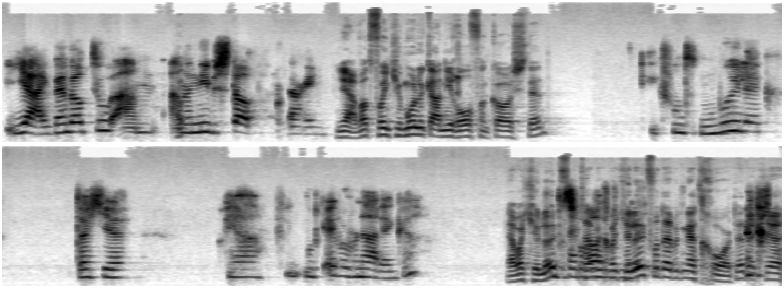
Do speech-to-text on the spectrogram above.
ja, ik ben wel toe aan, aan een nieuwe stap daarin. Ja, wat vond je moeilijk aan die rol van co-assistent? Ik vond het moeilijk dat je, ja, moet ik even over nadenken. Ja, wat je leuk, vond, heb ik, wat je leuk vond, heb ik net gehoord. Hè? Dat, je,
